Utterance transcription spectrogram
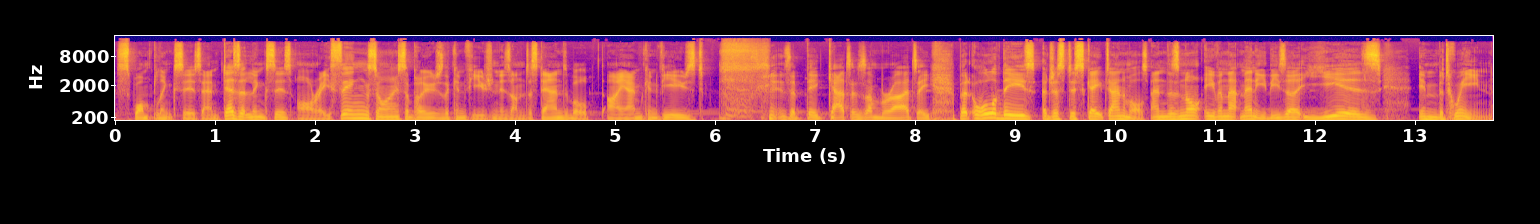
swamp lynxes and desert lynxes are a thing, so I suppose the confusion is understandable. I am confused. it's a big cat of some variety. But all of these are just escaped animals, and there's not even that many. These are years in between.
